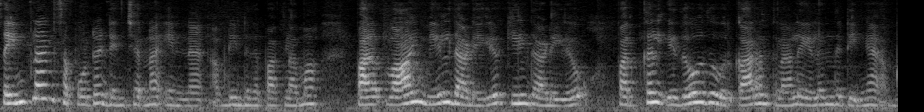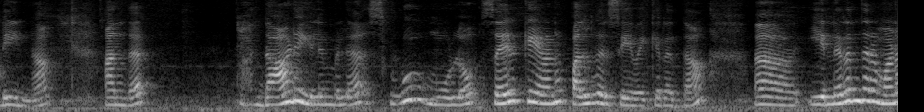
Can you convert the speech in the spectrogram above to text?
so implant supported டென்ச்சர்னா என்ன? அப்படின்றத பார்க்கலாமா ப வாய் மேல் தாடையிலையோ கீழ் தாடையிலையோ பற்கள் ஏதாவது ஒரு காரணத்தினால இழந்துட்டீங்க அப்படின்னா அந்த தாடை எலும்பில் ஸ்க்ரூ மூலம் செயற்கையான பல்வரிசையை வைக்கிறது தான் நிரந்தரமான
